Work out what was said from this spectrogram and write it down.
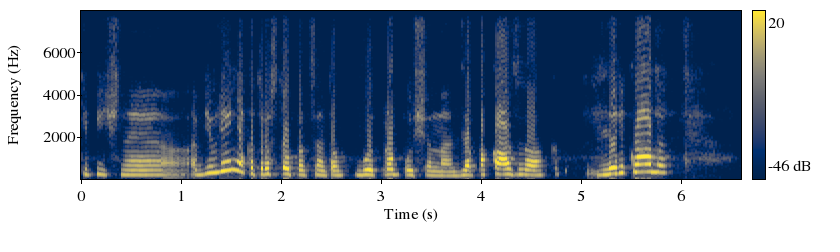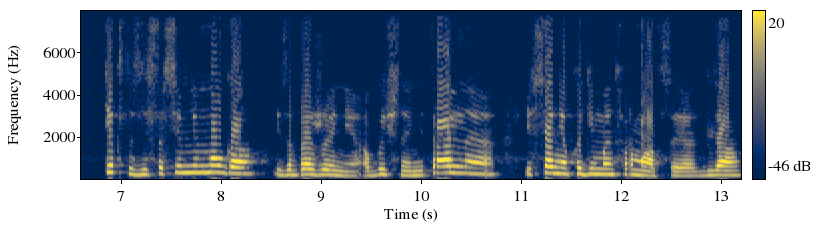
типичное объявление, которое 100% будет пропущено для показа, для рекламы. Текста здесь совсем немного, изображение обычное, нейтральное – и вся необходимая информация для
